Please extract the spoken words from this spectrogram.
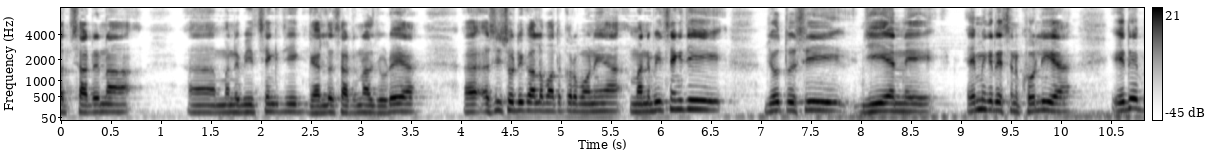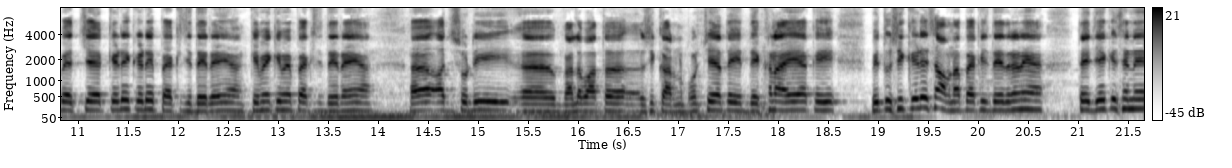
ਅੱਜ ਸਾਡੇ ਨਾਲ ਅ, ਮਨਵੀਰ ਸਿੰਘ ਜੀ ਗਿੱਲ ਸਾਡੇ ਨਾਲ ਜੁੜੇ ਆ। ਅਸੀਂ ਤੁਹਾਡੀ ਗੱਲਬਾਤ ਕਰਵਾਉਣੇ ਆ। ਮਨਵੀਰ ਸਿੰਘ ਜੀ ਜੋ ਤੁਸੀਂ ਜੀਐਨਏ ਇਮੀਗ੍ਰੇਸ਼ਨ ਖੋਲੀ ਆ ਇਹਦੇ ਵਿੱਚ ਕਿਹੜੇ ਕਿਹੜੇ ਪੈਕੇਜ ਦੇ ਰਹੇ ਆ ਕਿਵੇਂ ਕਿਵੇਂ ਪੈਕੇਜ ਦੇ ਰਹੇ ਆ? ਅੱਜ ਤੁਹਾਡੀ ਗੱਲਬਾਤ ਅਸੀਂ ਕਰਨ ਪਹੁੰਚੇ ਆ ਤੇ ਦੇਖਣਾ ਇਹ ਆ ਕਿ ਵੀ ਤੁਸੀਂ ਕਿਹੜੇ ਹਿਸਾਬ ਨਾਲ ਪੈਕੇਜ ਦੇ ਰਹੇ ਆ। ਤੇ ਜੇ ਕਿਸੇ ਨੇ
